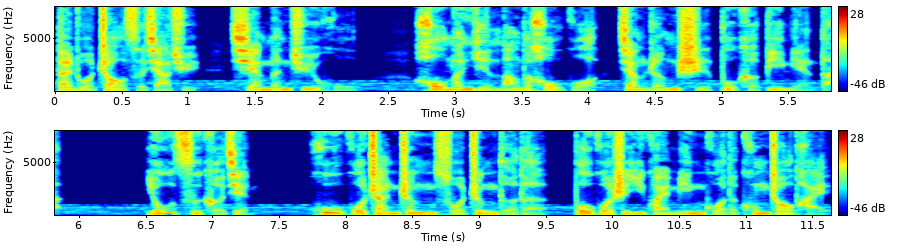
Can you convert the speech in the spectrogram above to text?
但若照此下去，前门拒虎，后门引狼的后果将仍是不可避免的。由此可见。护国战争所争得的不过是一块民国的空招牌，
